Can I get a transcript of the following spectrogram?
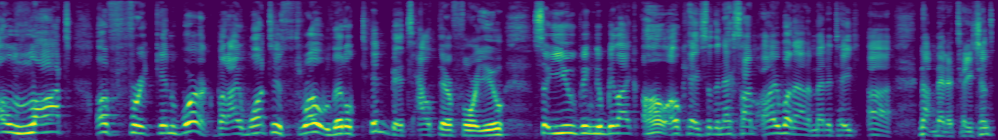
a lot of freaking work, but I want to throw little tidbits out there for you so you can be like, oh, okay, so the next time I run out of meditation, uh, not meditations,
